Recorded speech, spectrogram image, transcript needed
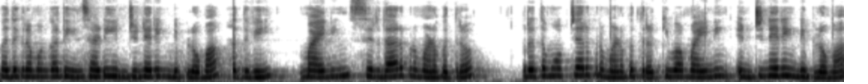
पदक्रमांक तीनसाठी इंजिनिअरिंग डिप्लोमा पदवी मायनिंग सिरदार प्रमाणपत्र. प्रथमोपचार प्रमाणपत्र किंवा मायनिंग इंजिनिअरिंग डिप्लोमा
